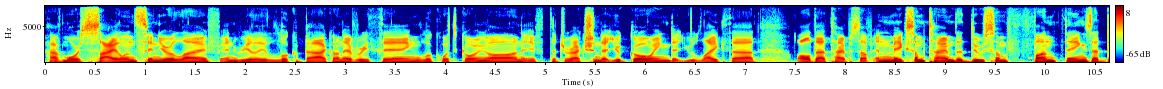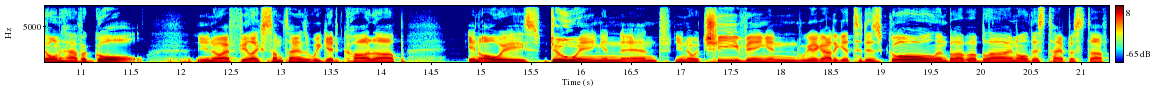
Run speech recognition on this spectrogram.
have more silence in your life and really look back on everything, look what's going on, if the direction that you're going that you like that, all that type of stuff and make some time to do some fun things that don't have a goal. You know, I feel like sometimes we get caught up in always doing and and you know achieving and we got to get to this goal and blah blah blah and all this type of stuff.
